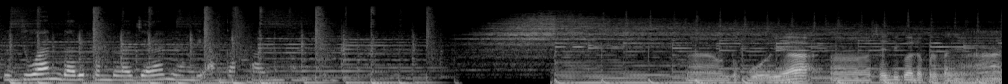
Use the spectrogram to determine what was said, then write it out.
tujuan dari pembelajaran yang dianggap paling penting. Nah, untuk Bu Ulia, eh, saya juga ada pertanyaan.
